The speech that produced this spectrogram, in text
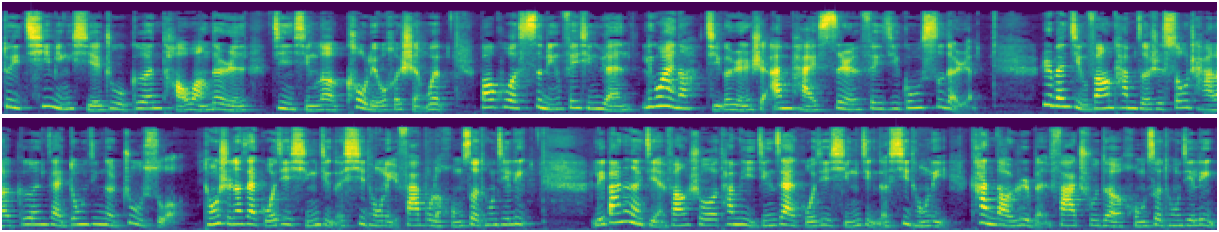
对七名协助戈恩逃亡的人进行了扣留和审问，包括四名飞行员。另外呢，几个人是安排私人飞机公司的人。日本警方他们则是搜查了戈恩在东京的住所，同时呢，在国际刑警的系统里发布了红色通缉令。黎巴嫩的检方说，他们已经在国际刑警的系统里看到日本发出的红色通缉令。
